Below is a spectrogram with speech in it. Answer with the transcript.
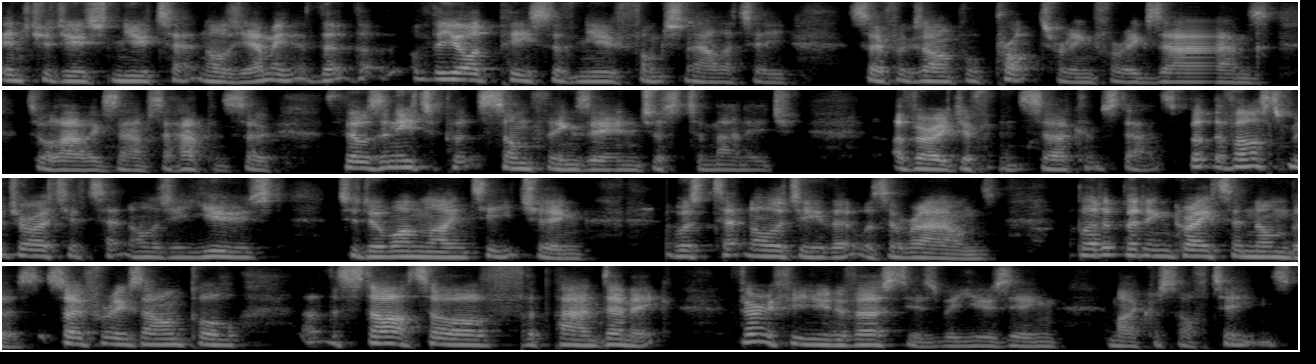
introduce new technology. I mean, the, the, the, odd piece of new functionality. So, for example, proctoring for exams to allow exams to happen. So, so there was a need to put some things in just to manage a very different circumstance. But the vast majority of technology used to do online teaching was technology that was around, but, but in greater numbers. So, for example, at the start of the pandemic, very few universities were using Microsoft Teams.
